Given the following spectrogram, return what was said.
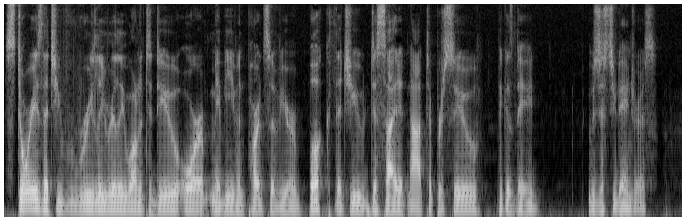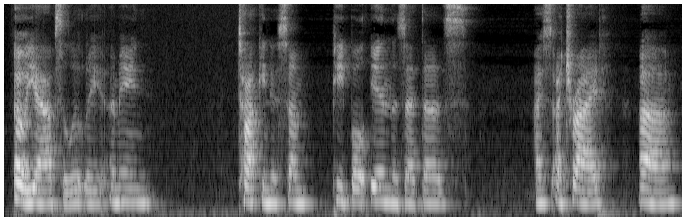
stories that you've really, really wanted to do, or maybe even parts of your book that you decided not to pursue because they it was just too dangerous? Oh yeah, absolutely. I mean, talking to some people in the Zetas, I, I tried um,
